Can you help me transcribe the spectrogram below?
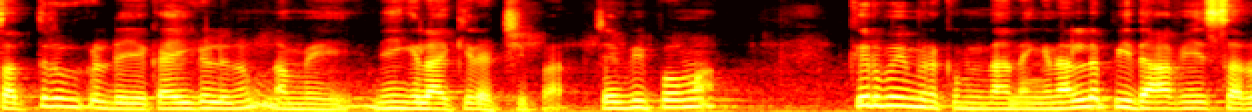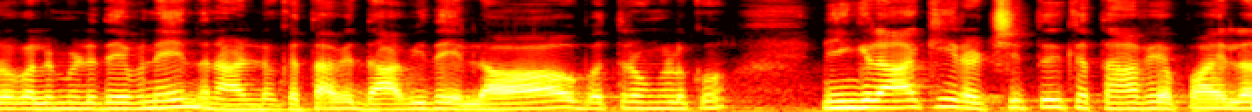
சத்துருக்களுடைய கைகளிலும் நம்மை நீங்களாக்கி ரட்சிப்பார். ஜெபிப்போமா? கிருபையும் இருக்கும் தான் நீங்கள் நல்ல பிதாவே சர்வ வல்லமுள்ள தேவனே இந்த நாளிலும் கத்தாவே தாவித எல்லா உபத்திரவங்களுக்கும் நீங்களாக்கி ரட்சித்து கத்தாவே அப்பா எல்லா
